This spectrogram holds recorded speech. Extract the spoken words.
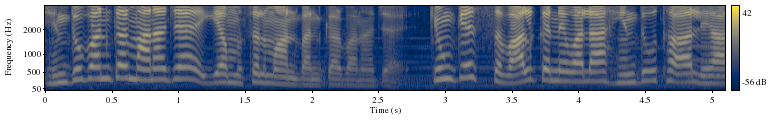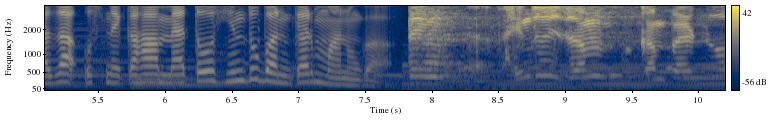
हिंदू बनकर माना जाए या मुसलमान बनकर माना जाए? क्योंकि सवाल करने वाला हिंदू था, लिहाजा उसने कहा, मैं तो हिंदू बनकर मानूँगा। Hinduism compared to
